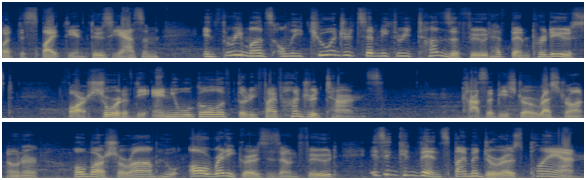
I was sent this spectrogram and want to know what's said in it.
But despite the enthusiasm, in three months only 273 tons of food have been produced, far short of the annual goal of 3,500 tons. Casa Bistro restaurant owner Omar Sharam, who already grows his own food, isn't convinced by Maduro's plan.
